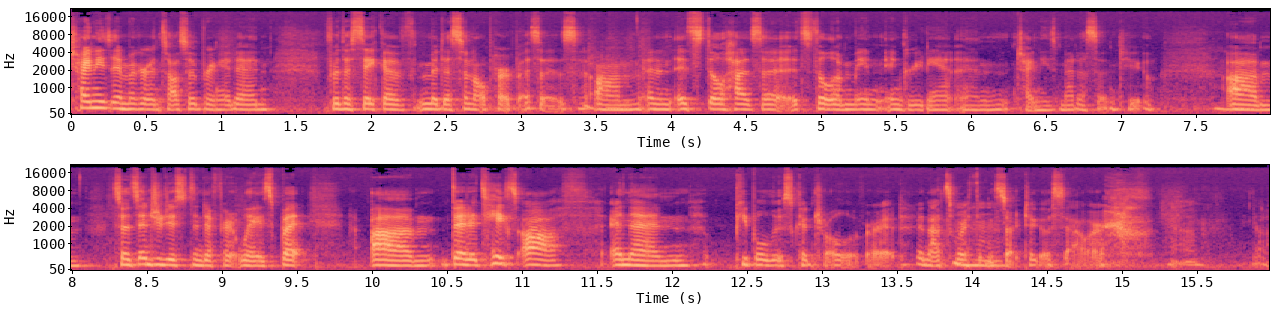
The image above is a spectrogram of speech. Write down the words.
Chinese immigrants also bring it in for the sake of medicinal purposes, and it still has a it's still a main ingredient in Chinese medicine too. Um, so it's introduced in different ways, but um, but it takes off, and then people lose control over it, and that's where things start to go sour. yeah.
